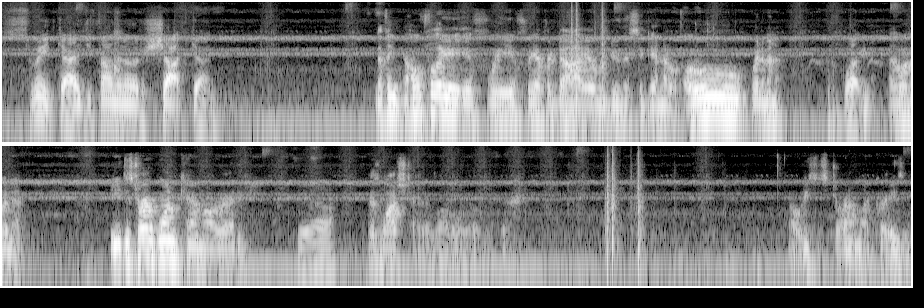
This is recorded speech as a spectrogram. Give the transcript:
Sweet, guys. You found another shotgun. I think hopefully if we if we ever die or we do this again, it'll. Oh, wait a minute. What? That wasn't it. You destroyed one camera already. Yeah. There's watchtowers all the way over here. Oh, he's destroying them like crazy.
